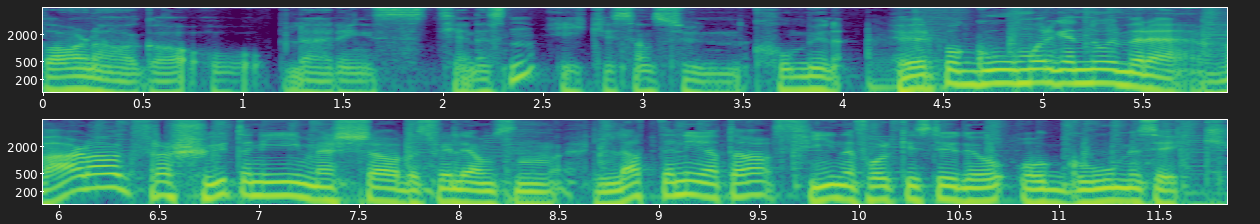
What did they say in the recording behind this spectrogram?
barnehager og opplæringstjenesten i Kristiansund kommune. Hør på God morgen Nordmøre hver dag fra sju til ni med Charles Williamsen. Lette nyheter, fine folk i studio og god musikk.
